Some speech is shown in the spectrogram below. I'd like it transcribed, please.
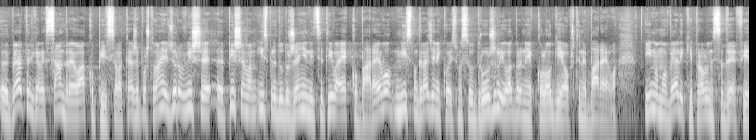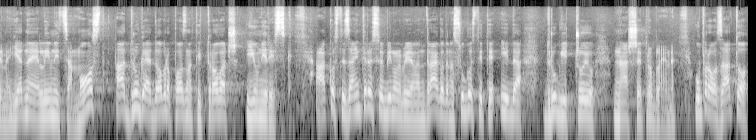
gledateljka Aleksandra je ovako pisala. Kaže, poštovanje Đurov, više, e, pišem vam ispred udruženja inicijativa Eko Barajevo. Mi smo građani koji smo se udružili u odbrani ekologije opštine Barajevo. Imamo veliki problem sa dve firme. Jedna je Livnica Most, a druga je dobro poznati trovač Unirisk. Ako ste zainteresovani, bilo bi vam drago da nas ugostite i da drugi čuju naše probleme. Upravo zato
